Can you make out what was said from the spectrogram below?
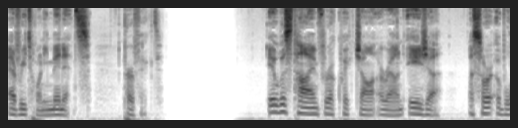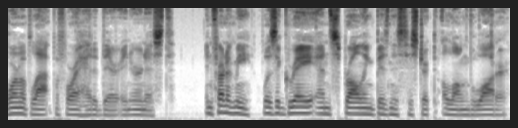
every 20 minutes. Perfect. It was time for a quick jaunt around Asia, a sort of warm up lap before I headed there in earnest. In front of me was a gray and sprawling business district along the water.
